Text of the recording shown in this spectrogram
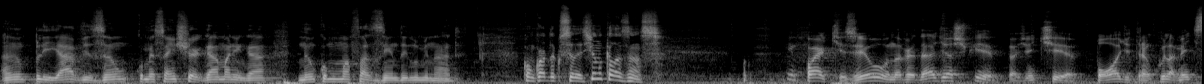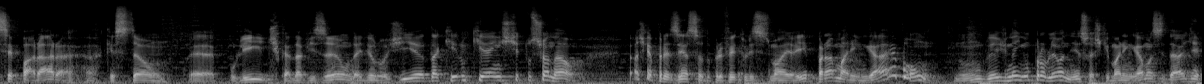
a ampliar a visão, começar a enxergar Maringá não como uma fazenda iluminada. Concorda com o Celestino Calazans? Em partes. Eu, na verdade, acho que a gente pode tranquilamente separar a, a questão é, política, da visão, da ideologia, daquilo que é institucional. Eu acho que a presença do prefeito Ulisses Maia aí para Maringá é bom. Não vejo nenhum problema nisso. Acho que Maringá é uma cidade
